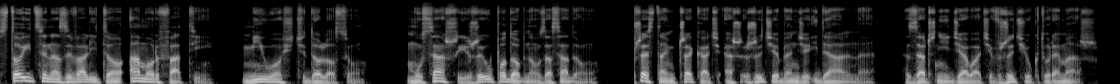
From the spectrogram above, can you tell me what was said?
Stoicy nazywali to amor fati, miłość do losu. Musashi żył podobną zasadą. Przestań czekać, aż życie będzie idealne. Zacznij działać w życiu, które masz.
